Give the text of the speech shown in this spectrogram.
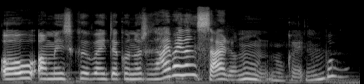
Ou homens que vêm ter connosco ai, vai dançar. Eu não, não quero, não vou.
